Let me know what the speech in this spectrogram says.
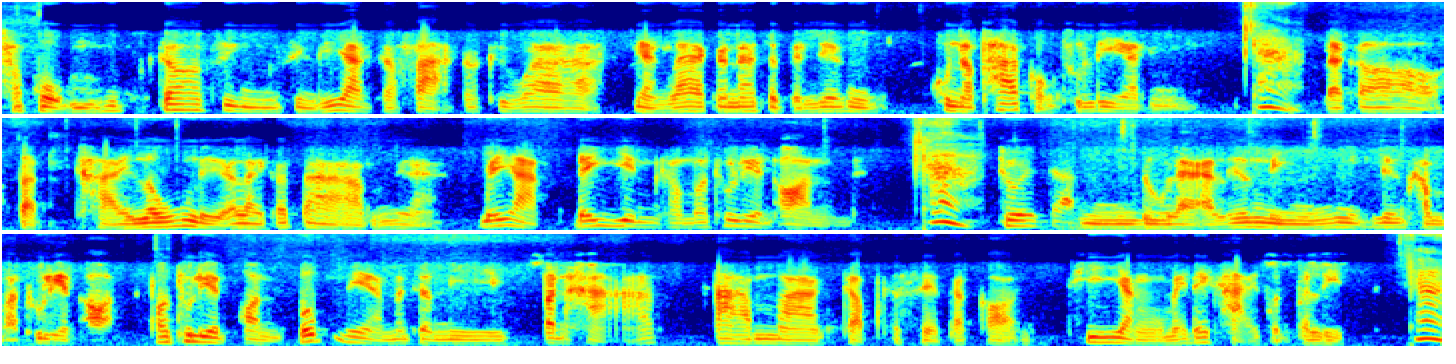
ครับผมก็สิ่งสิ่งที่อยากจะฝากก็คือว่าอย่างแรกก็น่าจะเป็นเรื่องคุณภาพของทุเรียนค่ะ แล้วก็ตัดขายลงหรืออะไรก็ตามเนี่ย ไม่อยากได้ยินคำว่าทุเรียนอ่อนค่ะช่วยกันดูแลเรื่องนี้เรื่องคำว่าทุเรียนอ่อน เพราะทุเรียนอ่อนปุ๊บเนี่ยมันจะมีปัญหาตามมากับเกษตรกรที่ยังไม่ได้ขายผลผลิตค่ะ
